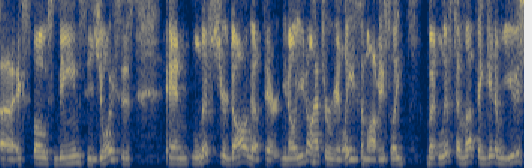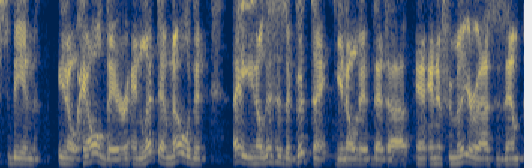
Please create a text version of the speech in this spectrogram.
uh, exposed beams and joists and lift your dog up there. You know, you don't have to release them, obviously, but lift them up and get them used to being, you know, held there and let them know that, hey, you know, this is a good thing, you know, that, that uh, and, and it familiarizes them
